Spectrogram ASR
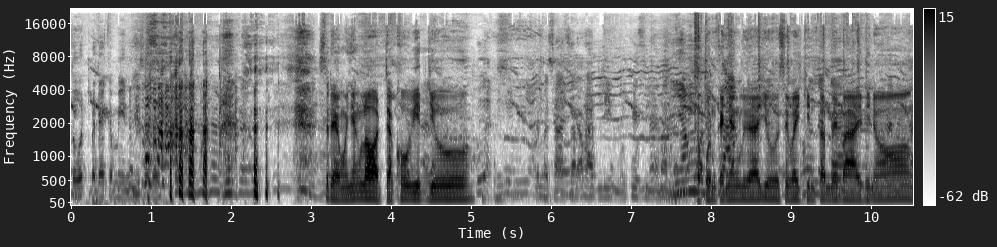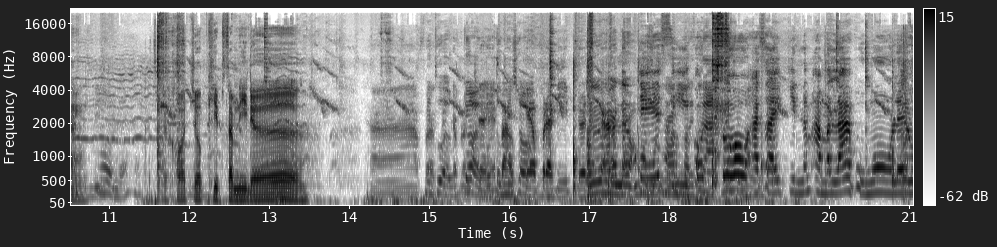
โต๊ดบ่ได้กระเมนอยู่แต่แสดงว่ายังรอดจากโควิดอยู่ประสาทสัมผัสลิ้นนี่คือสิขอบคุณกันยังเหลืออยู่สิไว้กินตอนบ่ายๆพี่น้องก็จะขอจบคลิปสำนี้เด้อค่ะ ฝากเป็นกำลังใจให้บ่าวแก้วประดิษฐ์ด้วยนะคะแล้วเจสี่คนโตอาศัยกินน้ำอมราผู้โง่เลยร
